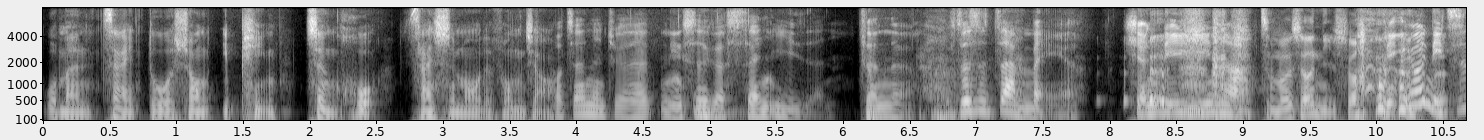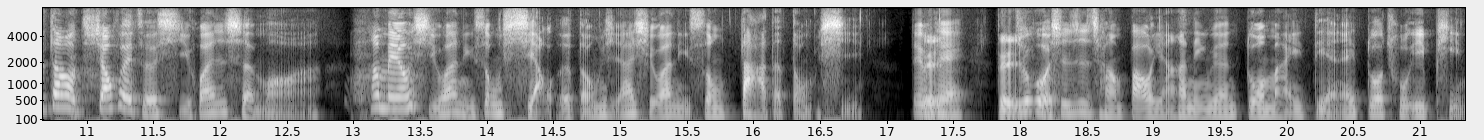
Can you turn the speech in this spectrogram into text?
我们再多送一瓶正货三十 ml 的蜂胶。我真的觉得你是个生意人，真的，我这是赞美啊，先低音啊。怎么说？你说你，因为你知道消费者喜欢什么啊？他没有喜欢你送小的东西，他喜欢你送大的东西，对不对？对。如果是日常保养，他宁愿多买一点，哎，多出一瓶，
